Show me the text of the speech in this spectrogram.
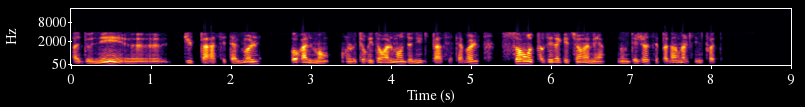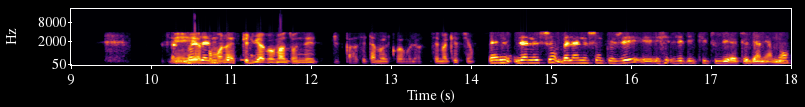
à donner euh, du paracétamol oralement. On l'autorise oralement à donner du paracétamol sans reposer la question à ma mère. Donc déjà, c'est pas normal, c'est une faute. Mais Moi, à ce moment-là, est-ce que lui a vraiment donné du paracétamol, quoi Voilà, c'est ma question. La, la notion, ben, la notion que j'ai, et j'ai vécu tout, tout dernièrement,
